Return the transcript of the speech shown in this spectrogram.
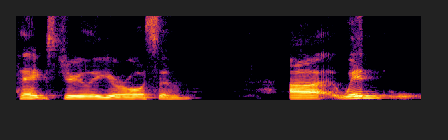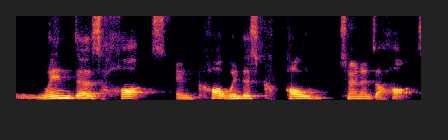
thanks, Julie, you're awesome. Uh, when, when does hot and cold, when does cold turn into hot?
